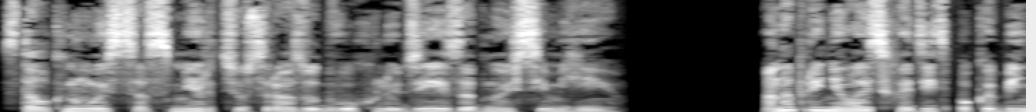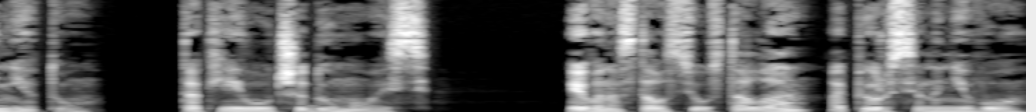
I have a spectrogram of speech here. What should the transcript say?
столкнулась со смертью сразу двух людей из одной семьи. Она принялась ходить по кабинету. Так ей лучше думалось. Эван остался у стола, оперся на него.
